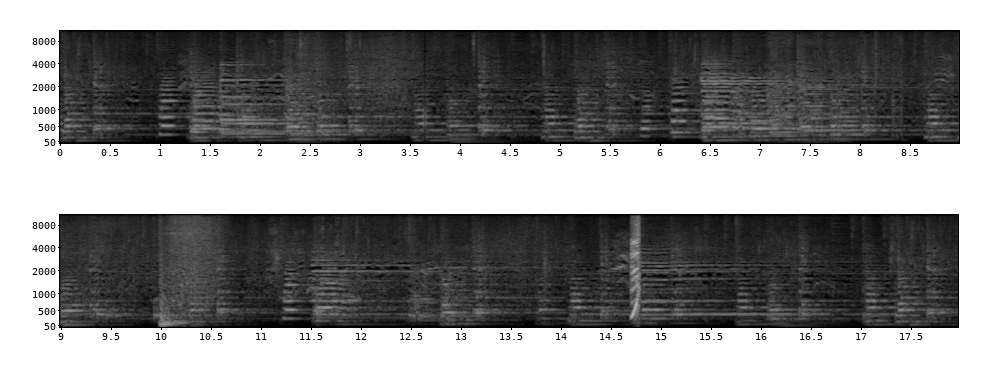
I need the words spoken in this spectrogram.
Thank you. Thank you.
